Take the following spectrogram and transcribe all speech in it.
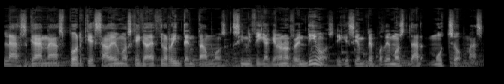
las ganas porque sabemos que cada vez que lo reintentamos significa que no nos rendimos y que siempre podemos dar mucho más.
